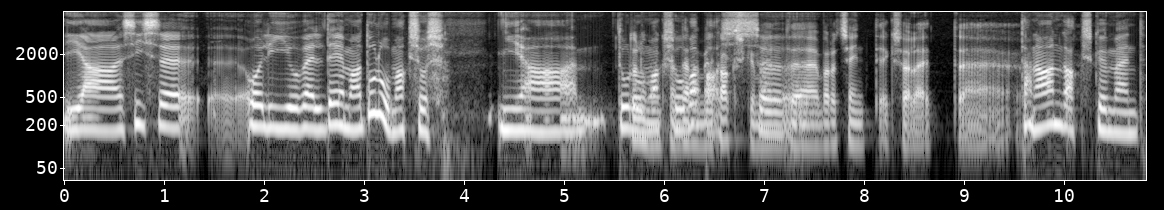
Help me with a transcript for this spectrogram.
ja siis äh, oli ju veel teema tulumaksus ja tulumaksuvabas kakskümmend äh, protsenti, eks ole, et täna on kakskümmend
